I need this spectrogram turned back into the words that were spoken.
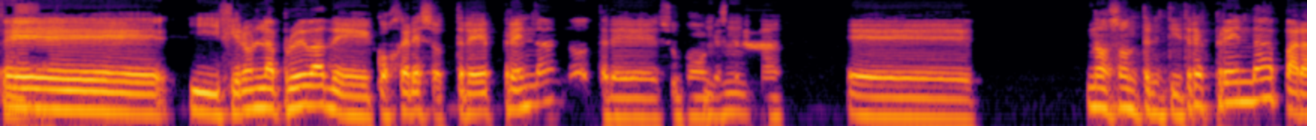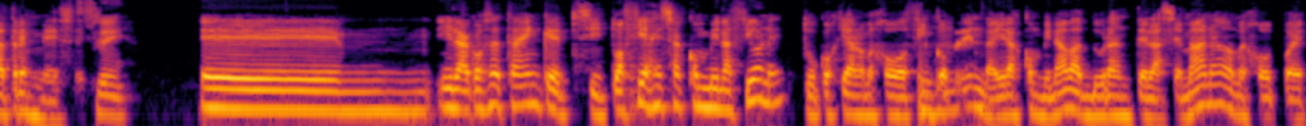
Eh, y hicieron la prueba de coger esos tres prendas, ¿no? Tres, supongo que serán. Eh, no, son 33 prendas para tres meses. Sí. Eh, y la cosa está en que si tú hacías esas combinaciones, tú cogías a lo mejor cinco prendas y las combinabas durante la semana, a lo mejor pues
